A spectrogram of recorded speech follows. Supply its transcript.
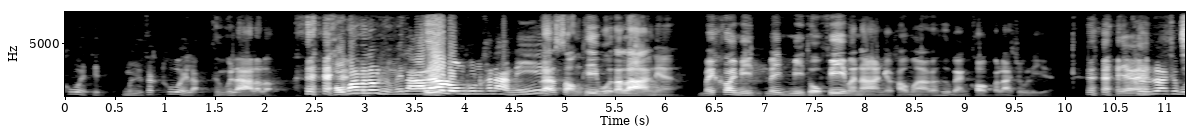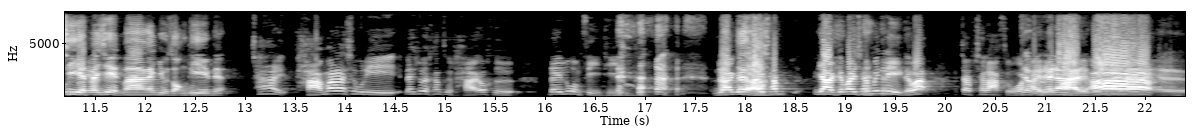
ถ้วยติดมือสักถ้วยละถึงเวลาแล้วเหรอ ผมว่ามันต้องถึงเวลาคือแล้วลงทุนขนาดนี้ แล้วสองทีมหัวตารางเนี่ย ไม่ค่อยมีไม่มีโทฟี่มานานกับเขามากก็คือแบงคอกกับราชบุรีอะ ใช่ไหมคือราชบุรี เฉียดไปเนี่ยเฉียดมากันอยู่สองทีมเนี่ย ใช่ ถามว่าราชบุรีได้ถ้วยครั้งสุดท้ายก็คือได้ร่วมสี่ทีมอนัยาบกด้จะวยเหรไปอแชมป์อยากจะไปแชมเปี้ยนลีกแต่ว่า จับฉลากสุโขทัยจำได้ไม่ไปได้อ่าเออ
